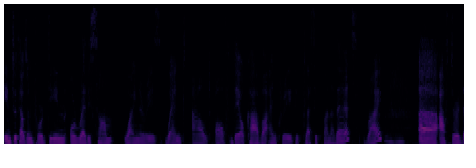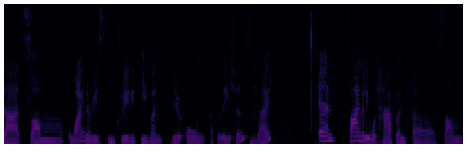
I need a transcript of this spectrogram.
In 2014 already some wineries went out of the Ocava and created classic Penedès right? Uh, after that some wineries created even their own appellations right? And finally, what happened uh, some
